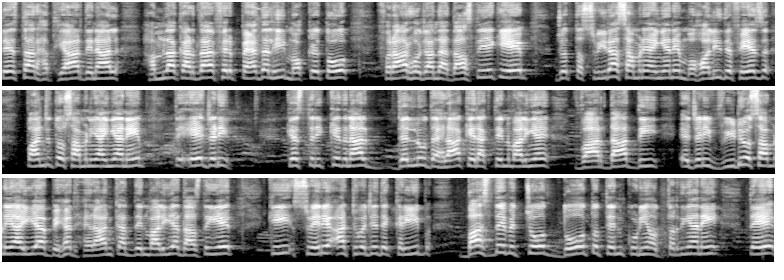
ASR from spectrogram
ਤੇਜ਼ਧਾਰ ਹਥਿਆਰ ਦੇ ਨਾਲ ਹਮਲਾ ਕਰਦਾ ਹੈ। ਫਿਰ ਪੈਦਲ ਹੀ ਮੌਕੇ ਤੋਂ ਫਰਾਰ ਹੋ ਜਾਂਦਾ ਹੈ। ਦੱਸ ਦਈਏ ਕਿ ਇਹ ਜੋ ਤਸਵੀਰਾਂ ਸਾਹਮਣੇ ਆਈਆਂ ਨੇ, ਮੋਹਾਲੀ ਦੇ ਫੇਜ਼ 5 ਤੋਂ ਸਾਹਮਣੇ ਆਈਆਂ ਨੇ ਤੇ ਇਹ ਜਿਹੜੀ ਕਿਸ ਤਰੀਕੇ ਦੇ ਨਾਲ ਦਿਲ ਨੂੰ ਦਹਿਲਾ ਕੇ ਰੱਖ ਦੇਣ ਵਾਲੀਆਂ ਵਾਰਦਾਤ ਦੀ ਇਹ ਜਿਹੜੀ ਵੀਡੀਓ ਸਾਹਮਣੇ ਆਈ ਹੈ ਬੇहद ਹੈਰਾਨ ਕਰ ਦੇਣ ਵਾਲੀ ਹੈ ਦੱਸ ਦਈਏ ਕਿ ਸਵੇਰੇ 8 ਵਜੇ ਦੇ ਕਰੀਬ ਬੱਸ ਦੇ ਵਿੱਚੋਂ ਦੋ ਤੋਂ ਤਿੰਨ ਕੁੜੀਆਂ ਉਤਰਦੀਆਂ ਨੇ ਤੇ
